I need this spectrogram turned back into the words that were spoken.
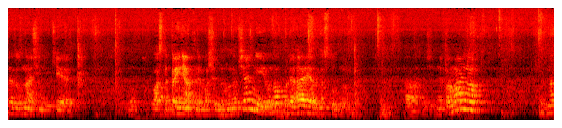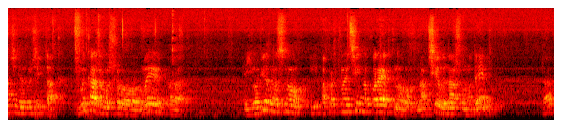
Одне з означень, яке ну, власне, прийнятне в машинному навчанні, і воно полягає в наступному. А, значить, неформально значення звучить так. Ми кажемо, що ми а, ймовірносно і апроксимаційно коректно навчили нашу модель, так?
